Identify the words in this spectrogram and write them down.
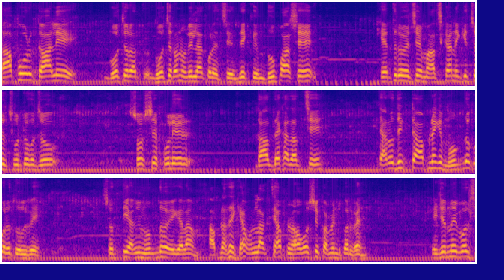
দাপর কালে গোচরা গোচরানো লীলা করেছে। দেখুন, দুপাশে ক্ষেত রয়েছে, মাঝখানে কিছু ছোটো ছোটো সর্ষে ফুলের গাছ দেখা যাচ্ছে। চারোদিকটা আপনাকে মুগ্ধ করে তুলবে। সত্যি আমি মুগ্ধ হয়ে গেলাম। আপনাদের কেমন লাগছে আপনারা অবশ্যই কমেন্ট করবেন। এই জন্যই বলছি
